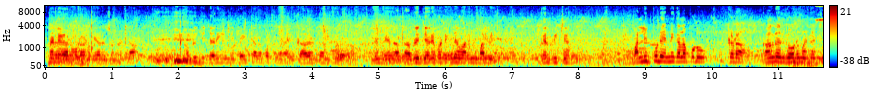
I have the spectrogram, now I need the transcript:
ఎమ్మెల్యే గారు కూడా టీఆర్ఎస్ అభివృద్ధి జరిగింది జైత్యాల పట్టణం అది కాదంటానికి ఏం లేదు అట్లా అభివృద్ధి జరిపేటట్టుగానే వారిని మళ్ళీ గెలిపించారు. మళ్ళీ ఇప్పుడు ఎన్నికలప్పుడు ఇక్కడ కాంగ్రెస్ గవర్నమెంట్ వచ్చి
